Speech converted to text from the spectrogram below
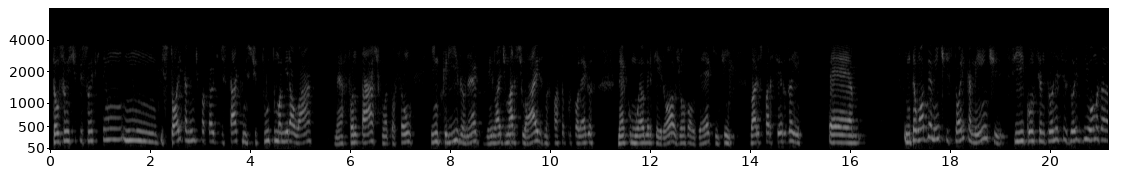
Então, são instituições que têm um, um historicamente um papel de destaque. O Instituto Mamirauá, né, fantástico, uma atuação incrível, né, vem lá de Márcio Aires, mas passa por colegas né, como Helder Queiroz, João Valzec, enfim, vários parceiros aí. É, Então, obviamente que historicamente se concentrou nesses dois biomas a,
